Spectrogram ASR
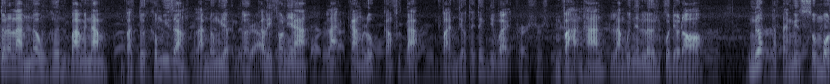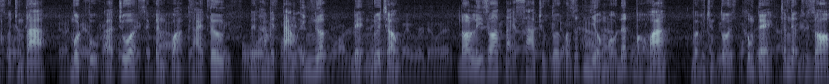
Tôi đã làm nông hơn 30 năm và tôi không nghĩ rằng làm nông nghiệp ở California lại càng lúc càng phức tạp và nhiều thách thức như vậy. Và hạn hán là nguyên nhân lớn của điều đó. Nước là tài nguyên số 1 của chúng ta. Một vụ cà chua sẽ cần khoảng từ 24 đến 28 inch nước để nuôi trồng. Đó là lý do tại sao chúng tôi có rất nhiều mẫu đất bỏ hoang, bởi vì chúng tôi không thể chấp nhận rủi ro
